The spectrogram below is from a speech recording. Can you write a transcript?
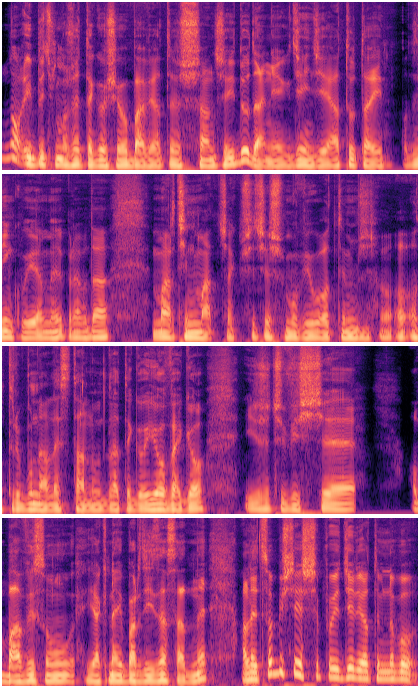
No i być może tego się obawia też Andrzej Duda, nie gdzie indziej, a tutaj podlinkujemy, prawda, Marcin Matczak przecież mówił o tym, o, o Trybunale Stanu dla tego Jowego i rzeczywiście obawy są jak najbardziej zasadne. Ale co byście jeszcze powiedzieli o tym, no bo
